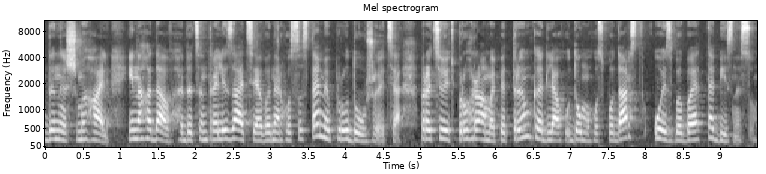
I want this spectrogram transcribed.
Денис Шмигаль і нагадав, децентралізація в енергосистемі продовжується. Працюють програми підтримки для домогосподарств, ОСББ та бізнесу.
